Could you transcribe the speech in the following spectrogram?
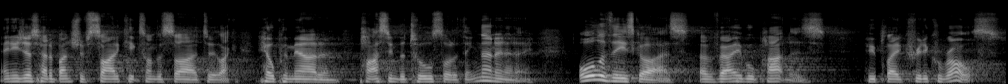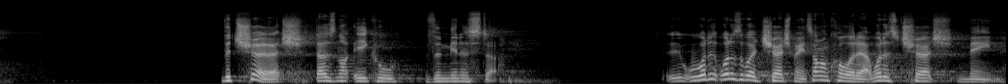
and he just had a bunch of sidekicks on the side to like help him out and pass him the tools sort of thing. No, no, no, no. All of these guys are valuable partners who played critical roles. The church does not equal the minister. What, what does the word church mean? Someone call it out. What does church mean?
